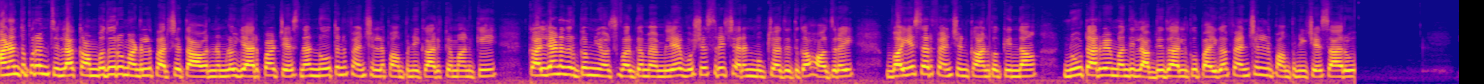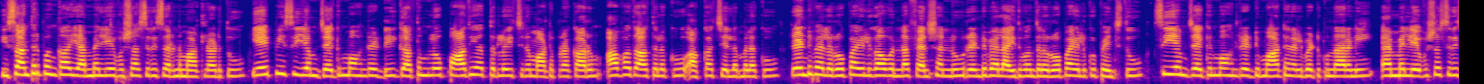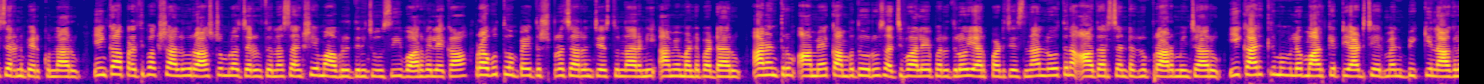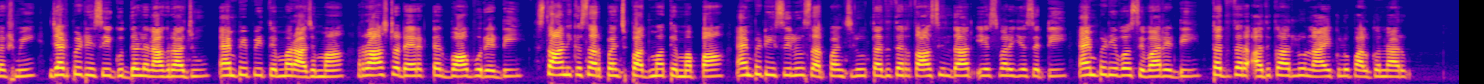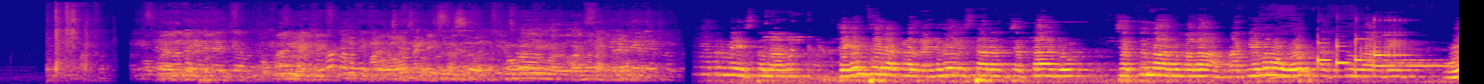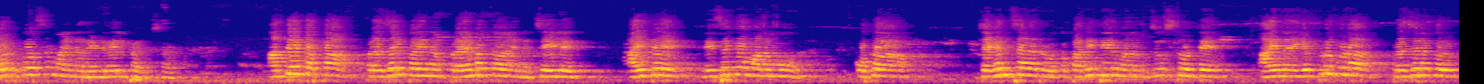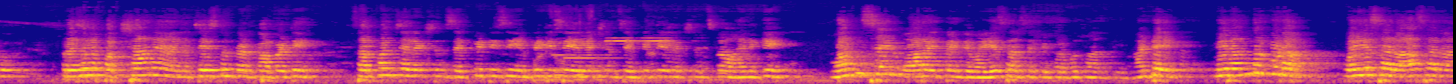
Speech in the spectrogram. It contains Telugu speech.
అనంతపురం జిల్లా కంబదూరు మండల పరిషత్ ఆవరణంలో ఏర్పాటు చేసిన నూతన పెన్షన్ల పంపిణీ కార్యక్రమానికి కళ్యాణదుర్గం నియోజకవర్గం ఎమ్మెల్యే ఉషశ్రీ చరణ్ ముఖ్య అతిథిగా హాజరై వైఎస్ఆర్ పెన్షన్ కానుక కింద నూట అరవై మంది లబ్ధిదారులకు పైగా పెన్షన్లను పంపిణీ చేశారు. ఈ సందర్భంగా ఎమ్మెల్యే ఉషాశ్రీ శరణ్ మాట్లాడుతూ ఏపీ సీఎం జగన్మోహన్ రెడ్డి గతంలో పాదయాత్రలో ఇచ్చిన మాట ప్రకారం అవ్వదాతలకు అక్క చెల్లెమ్మలకు రెండు వేల రూపాయలుగా ఉన్న పెన్షన్ను రెండు వేల ఐదు వందల రూపాయలకు పెంచుతూ సీఎం జగన్మోహన్ రెడ్డి మాట నిలబెట్టుకున్నారని ఎమ్మెల్యే ఉషాశ్రీ శరణ్ పేర్కొన్నారు. ఇంకా ప్రతిపక్షాలు రాష్ట్రంలో జరుగుతున్న సంక్షేమ అభివృద్ధిని చూసి వారవలేక ప్రభుత్వంపై దుష్ప్రచారం చేస్తున్నారని ఆమె మండిపడ్డారు. అనంతరం ఆమె కంబదూరు సచివాలయ పరిధిలో ఏర్పాటు చేసిన నూతన ఆధార్ సెంటర్ను ప్రారంభించారు. ఈ కార్యక్రమంలో market yard chairman Bikki Nagalakshmi ZPTC Guddalla Nagaraju MPP Thimmarajamma రాష్ట్ర డైరెక్టర్ బాబు రెడ్డి స్థానిక సర్పంచ్ పద్మ తిమ్మప్ప ఎంపీటీసీలు సర్పంచ్లు తదితర తహసీల్దార్ ఈశ్వరయ్య శెట్టి ఎంపీడీఓ శివారెడ్డి తదితర అధికారులు నాయకులు పాల్గొన్నారు. జగన్ సార్ అక్కడ రెండు వేలు ఇస్తారని చెప్తారు. చెప్తున్నారు. మళ్ళా నాకేమైనా ఓటు తగ్గుతుందా అని. ఓటు కోసం ఆయన రెండు వేలు పెంచారు అంతే తప్ప ప్రజల పైన ప్రేమతో ఆయన చేయలేదు. అయితే నిజంగా మనము ఒక జగన్ సార్ ఒక పనితీరు మనం చూస్తుంటే ఆయన ఎప్పుడు కూడా ప్రజల కొరకు ప్రజల పక్షానే ఆయన చేస్తుంటాడు కాబట్టి sarpanch elections MPTC MPTC elections MPT ఎలక్షన్స్లో ఆయనకి వన్ సైడ్ వార్ అయిపోయింది వైఎస్ఆర్సీపీ ప్రభుత్వానికి. అంటే మీరందరూ కూడా వైఎస్ఆర్ ఆసరా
